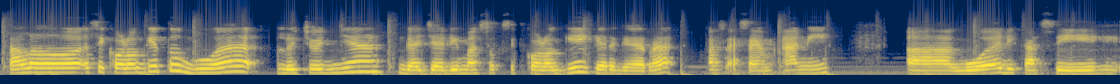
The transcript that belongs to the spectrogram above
Kalau psikologi tuh gue lucunya nggak jadi masuk psikologi gara-gara pas SMA nih, uh, gue dikasih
